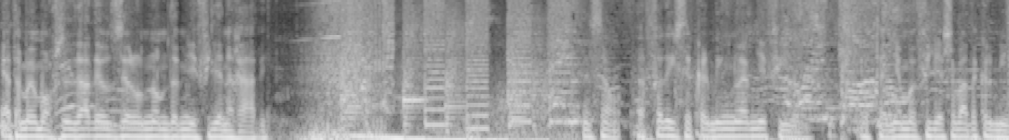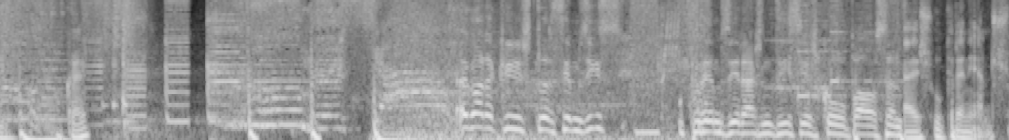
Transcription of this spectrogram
É também uma oportunidade de eu dizer o nome da minha filha na rádio. Atenção, a fadista Carminho não é minha filha. Eu tenho uma filha chamada Carminho, ok? Agora que esclarecemos isso, podemos ir às notícias com o Paulo Santos. ucranianos.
